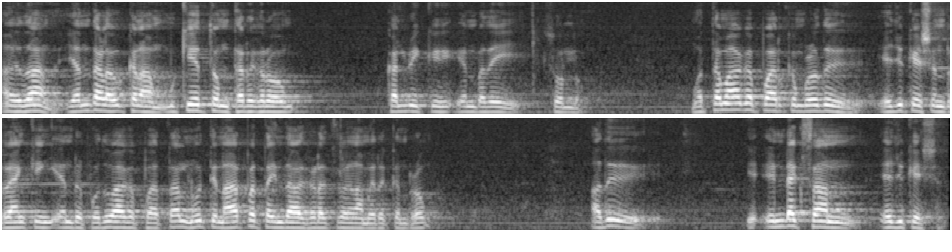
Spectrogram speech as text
அதுதான் எந்த அளவுக்கு நாம் முக்கியத்துவம் தருகிறோம் கல்விக்கு என்பதை சொல்லும். மொத்தமாக பார்க்கும் பொழுது எஜுகேஷன் ரேங்கிங் என்று பொதுவாக பார்த்தால் நூற்றி நாற்பத்தைந்தாவது இடத்தில் நாம் இருக்கின்றோம். அது index on education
